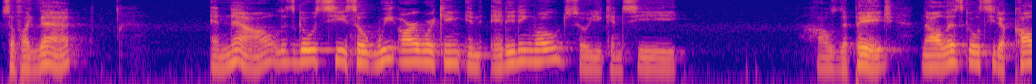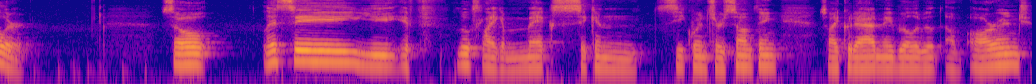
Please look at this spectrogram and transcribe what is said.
stuff like that. And now let's go see. So we are working in editing mode. So you can see how's the page. Now let's go see the color. So let's say you, if looks like a Mexican sequence or something. So I could add maybe a little bit of orange.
